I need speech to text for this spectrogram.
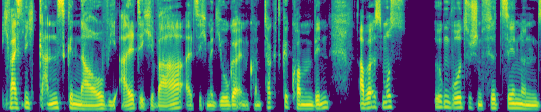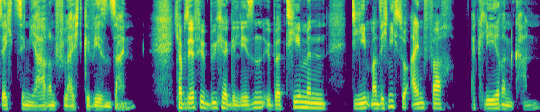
Ich weiß nicht ganz genau, wie alt ich war, als ich mit Yoga in Kontakt gekommen bin, aber es muss irgendwo zwischen 14 und 16 Jahren vielleicht gewesen sein. Ich habe sehr viele Bücher gelesen über Themen, die man sich nicht so einfach erklären kann.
